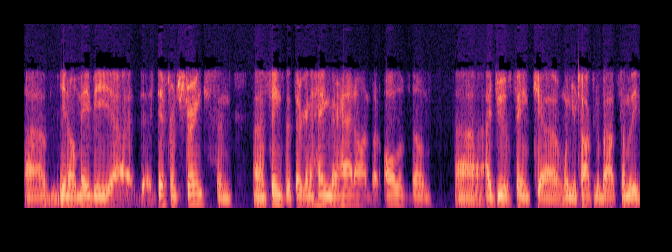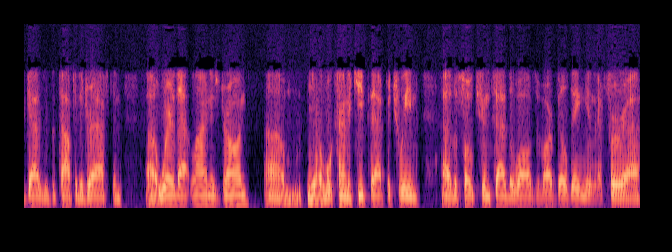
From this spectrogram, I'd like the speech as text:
uh, you know, maybe, uh, different strengths and, uh, things that they're going to hang their hat on, but all of them, uh, I do think uh, when you're talking about some of these guys at the top of the draft and uh, where that line is drawn, um, you know, we'll kind of keep that between uh, the folks inside the walls of our building and for uh,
